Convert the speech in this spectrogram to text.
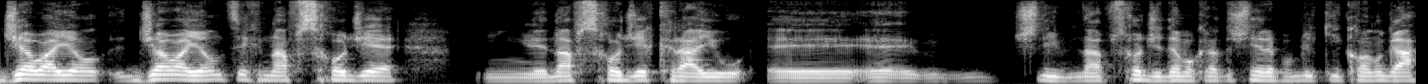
działają, działających na wschodzie na wschodzie kraju, y, czyli na wschodzie Demokratycznej Republiki Konga,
